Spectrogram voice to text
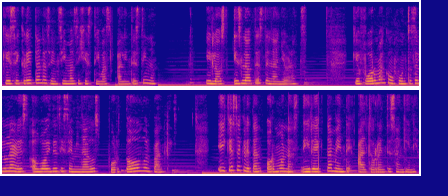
que secretan las enzimas digestivas al intestino, y los islotes de Langerhans, que forman conjuntos celulares ovoides diseminados por todo el páncreas y que secretan hormonas directamente al torrente sanguíneo.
